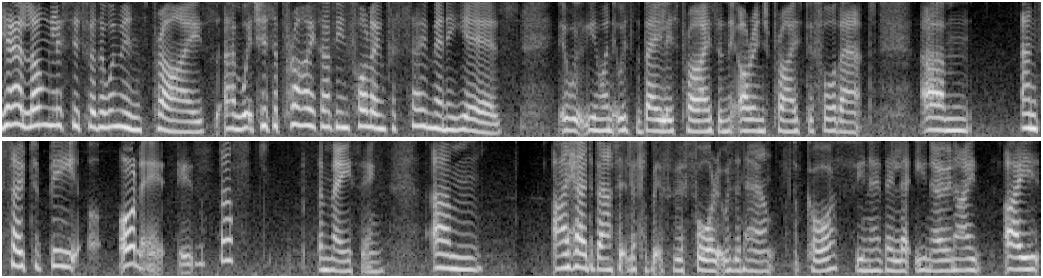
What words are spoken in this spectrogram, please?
yeah, longlisted for the Women's Prize, um, which is a prize I've been following for so many years. It, you know, when it was the Bailey's Prize and the Orange Prize before that, um, and so to be on it is just amazing. Um, I heard about it a little bit before it was announced. Of course, you know they let you know, and I I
